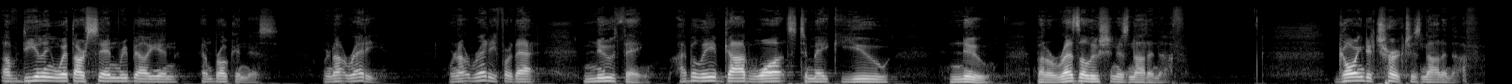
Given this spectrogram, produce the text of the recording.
of dealing with our sin, rebellion, and brokenness. We're not ready. We're not ready for that new thing. I believe God wants to make you new. But a resolution is not enough. Going to church is not enough.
